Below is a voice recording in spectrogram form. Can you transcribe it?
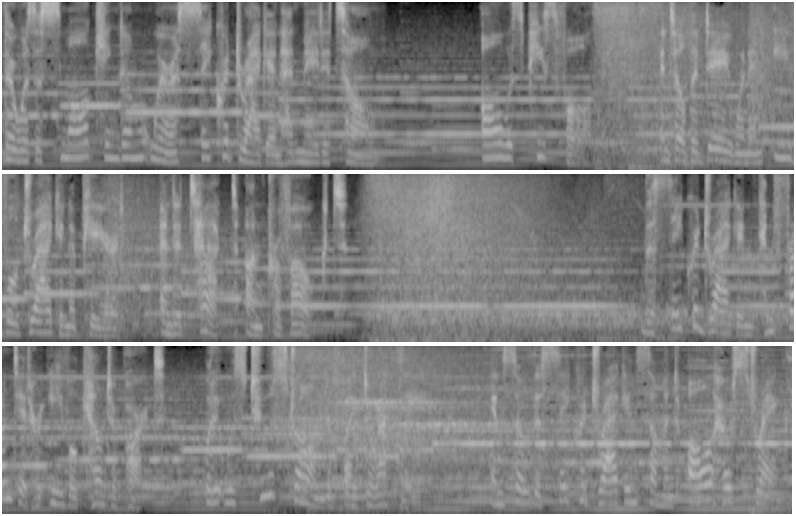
there was a small kingdom where a sacred dragon had made its home. All was peaceful until the day when an evil dragon appeared and attacked unprovoked. The sacred dragon confronted her evil counterpart, but it was too strong to fight directly. And so the sacred dragon summoned all her strength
